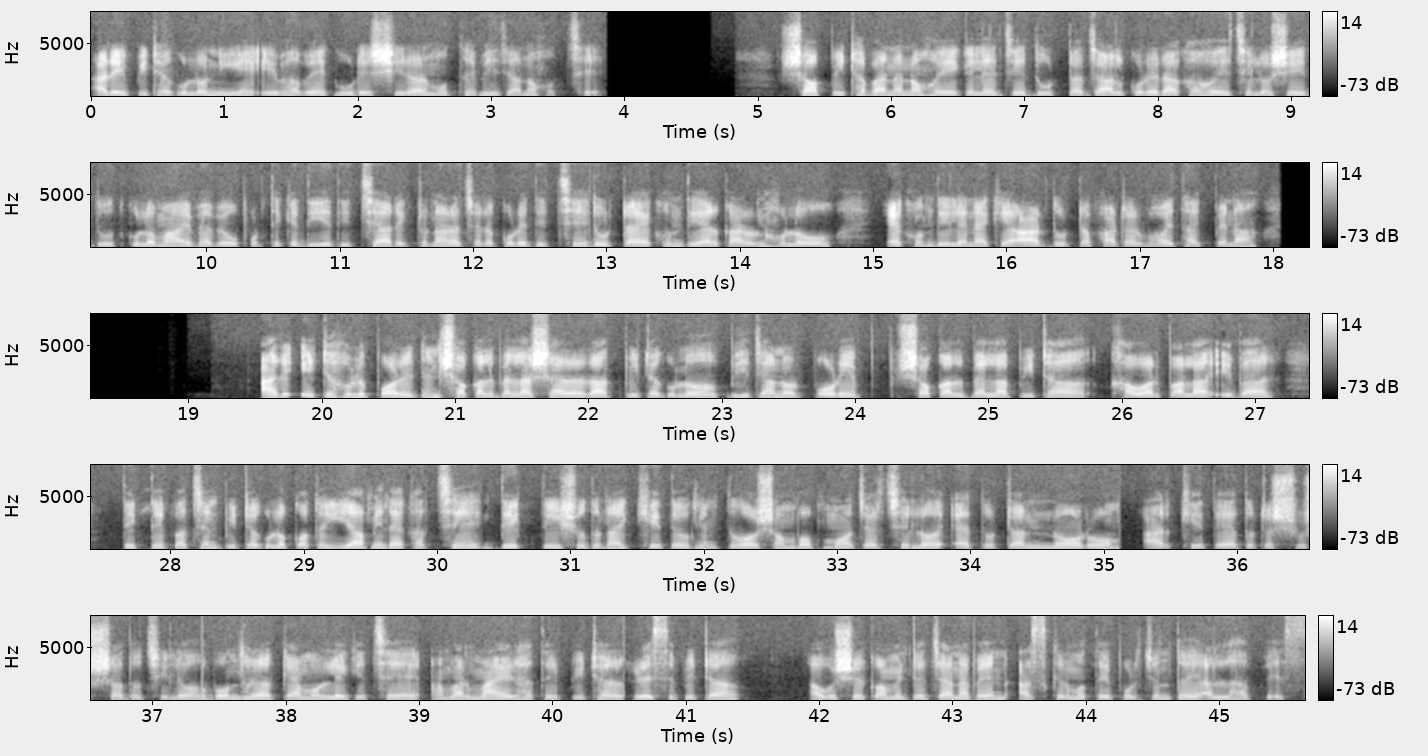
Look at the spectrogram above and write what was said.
আর এই পিঠাগুলো নিয়ে এভাবে গুড়ের শিরার মধ্যে ভেজানো হচ্ছে। সব পিঠা বানানো হয়ে গেলে যে দুধটা জাল করে রাখা হয়েছিল, সেই দুধগুলো মা এভাবে ওপর থেকে দিয়ে দিচ্ছে আর একটু নাড়াচাড়া করে দিচ্ছে। দুধটা এখন দেওয়ার কারণ হলো, এখন দিলে নাকি আর দুধটা ফাটার ভয় থাকবে না। আর এটা হলো পরের দিন সকালবেলা, সারা রাত পিঠাগুলো ভিজানোর পরে সকালবেলা পিঠা খাওয়ার পালা। এবার দেখতেই পাচ্ছেন পিঠাগুলো কত ইয়ামি দেখাচ্ছে। দেখতেই শুধু নয়, খেতেও কিন্তু অসম্ভব মজার ছিল, এতটা নরম আর খেতে এতটা সুস্বাদু ছিল। বন্ধুরা, কেমন লেগেছে আমার মায়ের হাতের পিঠার রেসিপিটা অবশ্যই কমেন্টে জানাবেন। আজকের মতো এ পর্যন্তই, আল্লাহ হাফেজ।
